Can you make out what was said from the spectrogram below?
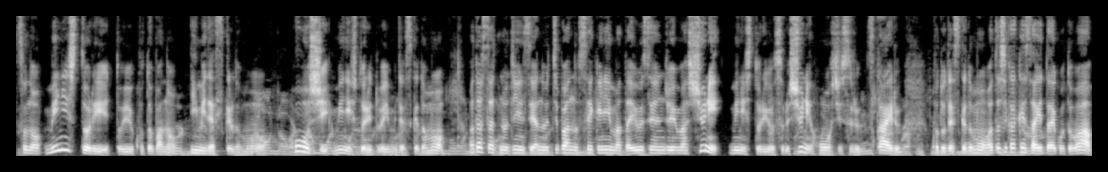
そのミニストリーという言葉の意味ですけれども奉仕ミニストリーという意味ですけども私たちの人生の一番の責任また優先順位は主にミニストリーをする主に奉仕する仕えることですけども私が今朝言いたいことは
